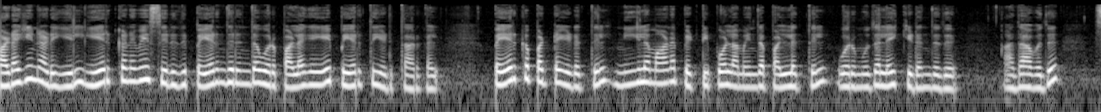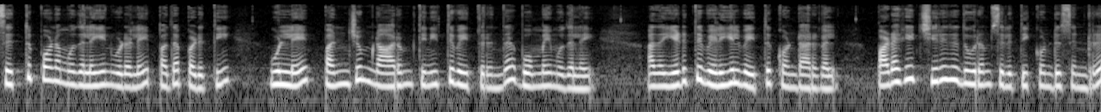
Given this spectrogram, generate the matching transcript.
படகின் அடியில் ஏற்கனவே சிறிது பெயர்ந்திருந்த ஒரு பலகையை பெயர்த்து எடுத்தார்கள். பெயர்க்கப்பட்ட இடத்தில் நீளமான பெட்டி போல் அமைந்த பள்ளத்தில் ஒரு முதலை கிடந்தது. அதாவது செத்துப்போன முதலையின் உடலை பதப்படுத்தி உள்ளே பஞ்சும் நாரும் திணித்து வைத்திருந்த பொம்மை முதலை. அதை எடுத்து வெளியில் வைத்து கொண்டார்கள். படகை சிறிது தூரம் செலுத்தி கொண்டு சென்று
